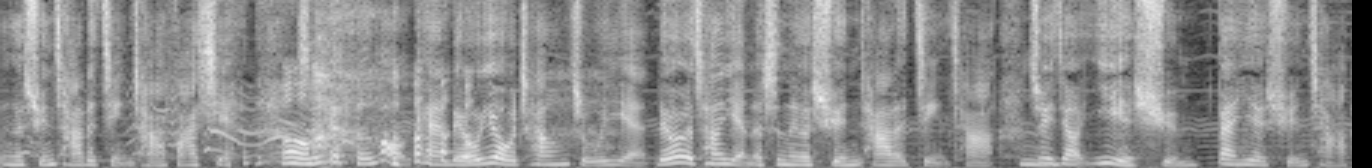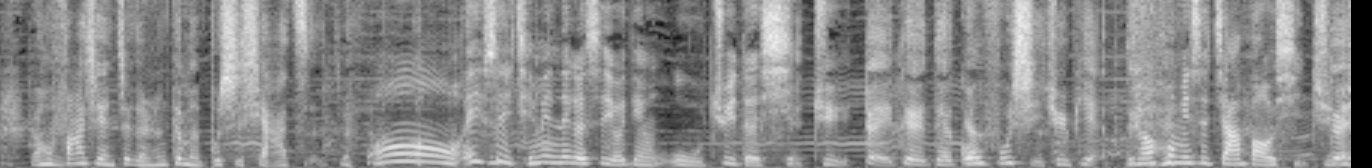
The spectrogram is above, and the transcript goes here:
那个巡查的警察发现，所以很好看。刘佑昌主演，刘佑昌演的是那个巡查的警察，所以叫夜巡，半夜巡查，然后发现这个人根本不是瞎子。哦，哎，所以前面那个是有点舞剧的喜剧，对 对对，功夫喜剧片，然后后面是家暴喜剧，对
